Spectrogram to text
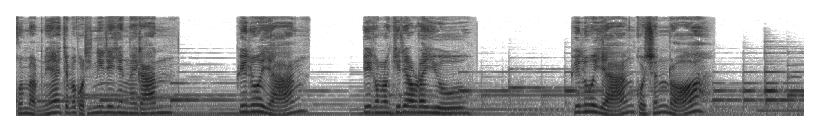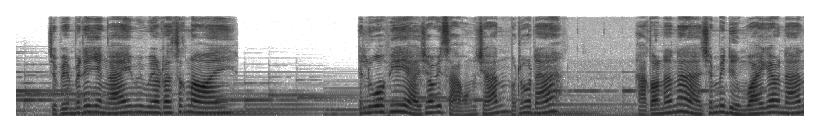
คนแบบเนี้ยจะปรากฏที่นี่ได้ยังไงกัน พี่ลั่วหยาง พี่กำลังคิดอะไรอยู่ พี่ลั่วหยางกดฉันเหรอ จะเป็นไปได้ยังไงไม่มีอะไรสักหน่อยฉันรู้ว่าพี่อะชอบพี่สาวของฉันขอโทษนะ หากตอนนั้นน่ะ ฉันไม่ดื่มไวน์แก้วนั้น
